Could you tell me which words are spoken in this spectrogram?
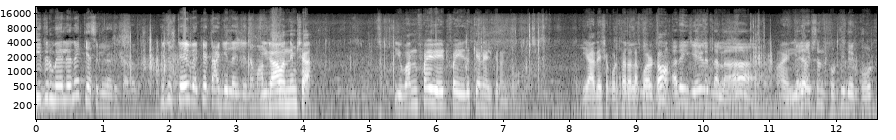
ಇದ್ರ ಮೇಲೇನೆ ಕೇಸುಗಳು ನಡೀತಾ ಇರೋದು. ಇದು ಸ್ಟೇ ವೆಕೆಟ್ ಆಗಿಲ್ಲ ಇಲ್ಲಿ ನಮ್ಮ ಈಗ ಒಂದು ನಿಮಿಷ. ಈ ಒನ್ ಫೈವ್ ಏಟ್ ಫೈವ್ ಇದಕ್ಕೇನು ಹೇಳ್ತೀರಾ ನೀವು? ಈ ಆದೇಶ ಕೊಡ್ತಾರಲ್ಲ ಕೋರ್ಟು? ಅದೇ ಈಗ ಹೇಳಿದ್ನಲ್ಲ ಡೈರೆಕ್ಷನ್ ಕೊಟ್ಟಿದೆ ಕೋರ್ಟ್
